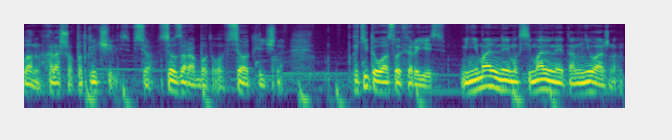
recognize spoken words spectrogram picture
Ладно, хорошо, подключились. Все, все заработало, все отлично. Какие-то у вас оферы есть. Минимальные, максимальные, там, неважно.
